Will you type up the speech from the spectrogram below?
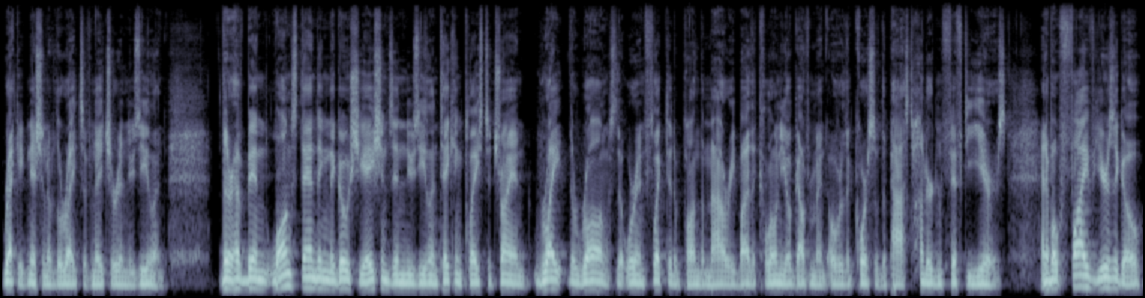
recognition of the rights of nature in New Zealand. There have been long-standing negotiations in New Zealand taking place to try and right the wrongs that were inflicted upon the Maori by the colonial government over the course of the past 150 years. And about five years ago,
